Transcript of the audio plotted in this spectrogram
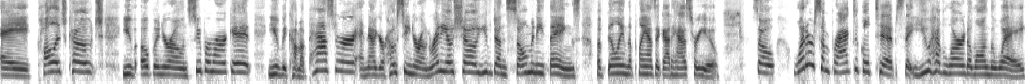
a college coach, you've opened your own supermarket, you've become a pastor, and now you're hosting your own radio show. You've done so many things fulfilling the plans that God has for you. So, what are some practical tips that you have learned along the way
